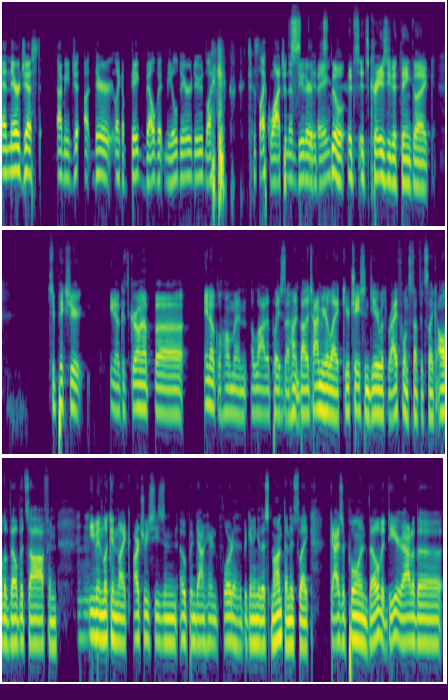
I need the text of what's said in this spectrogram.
and they're just I mean, j- uh, they're like a big velvet mule deer, dude. Like, just like watching them do their it's thing. Still, it's it's crazy to think like to picture, you know, because growing up uh, in Oklahoma and a lot of places I hunt, by the time you're like you're chasing deer with rifle and stuff, it's like all the velvets off, and Mhm. even looking like archery season open down here in Florida at the beginning of this month, and it's like guys are pulling velvet deer out of the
